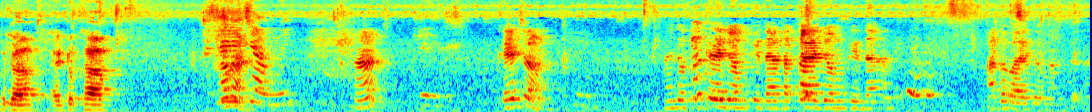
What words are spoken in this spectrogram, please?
উঠো একটু খা। খাবে? খেয়েছি আমি। হ্যাঁ? খেয়েছ। আমি তো পিঠে জম কিদা দাকায় জম কিদা আদো বাই জম আনতে না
